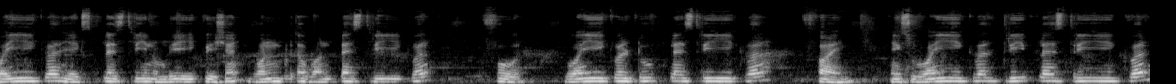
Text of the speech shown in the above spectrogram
y equal x plus three நம்மளுடைய ஈக்குவேஷன் ஒன் கொடுத்தா one plus three equal four y equal two plus three equal five next y equal three plus three equal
